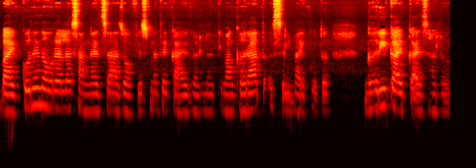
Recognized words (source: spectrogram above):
बायकोने नवऱ्याला सांगायचं आज ऑफिसमध्ये काय घडलं? किंवा घरात असेल बायको तर घरी काय काय झालं?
